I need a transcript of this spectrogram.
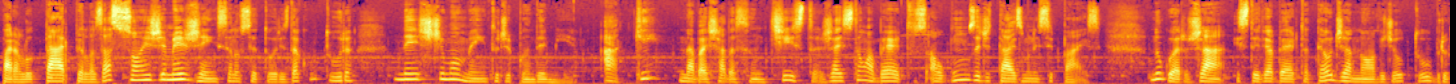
para lutar pelas ações de emergência nos setores da cultura neste momento de pandemia. Aqui na Baixada Santista já estão abertos alguns editais municipais. No Guarujá esteve aberto até o dia 9 de outubro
